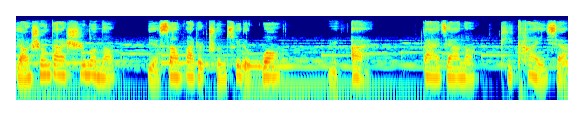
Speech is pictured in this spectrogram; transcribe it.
扬声大师们呢，也散发着纯粹的光与爱。大家呢，可以看一下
